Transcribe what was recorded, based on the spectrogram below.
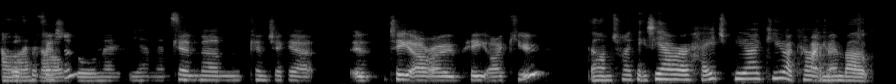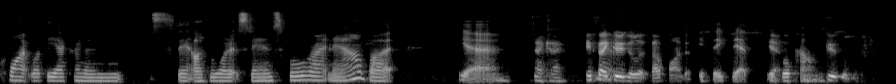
health profession health med- yeah, medicine. can um, can check out uh, T R O P I Q. I'm trying to think. T R O H P I Q. I can't Okay. remember quite what the acronym stand, like what it stands for right now, but yeah, Okay, if they Yeah. Google it, they'll find it. if they yeah, Yeah. it will come. Google.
